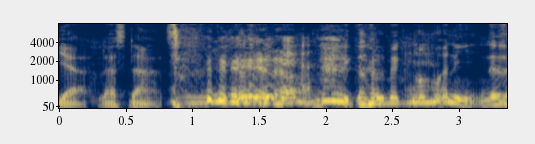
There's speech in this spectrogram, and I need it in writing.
"Yeah, let's dance." because we make no money. because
